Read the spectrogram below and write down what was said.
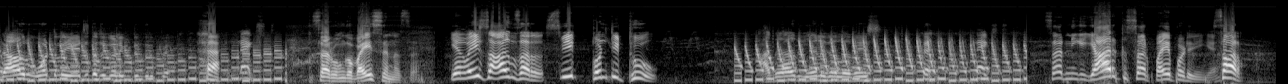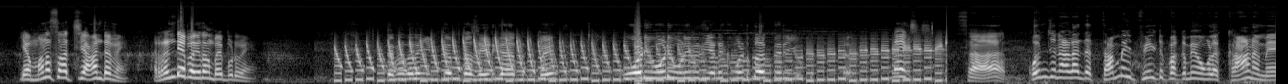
ஏதாவது ஹோட்டலில் எஜத்தட்டு கழுவிட்டு இருப்பேன் நெக்ஸ்ட் சார் உங்க வயசு என்ன சார்? என் வயசு ஆகுது சார். ஸ்வீட் டுவெண்ட்டி டூ அதாவது ஏழு கல்ல வயசு சார் நீங்க யாருக்கு சார் பயப்படுவீங்க? சார் என் மனசாட்சி ஆண்டவன். ரெண்டே பேருக்கு தான் பயப்படுவேன். இன்கம் ஓடி ஓடி ஒளிறது எனக்கு மட்டும் தான் தெரியும். நெக்ஸ்ட் சார் கொஞ்ச நாளா இந்த தமிழ் ஃபீல்டு பக்கமே உங்களை காணமே.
